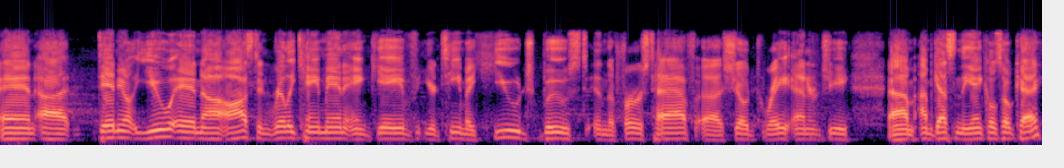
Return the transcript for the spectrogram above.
and. Uh, Daniel, you and uh, Austin really came in and gave your team a huge boost in the first half. Uh, showed great energy. Um, I'm guessing the ankle's okay.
